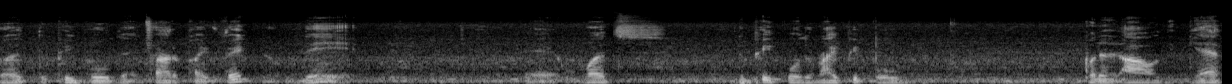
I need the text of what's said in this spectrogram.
But the people that try to play victim did. And once the people, the right people, put it all together,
